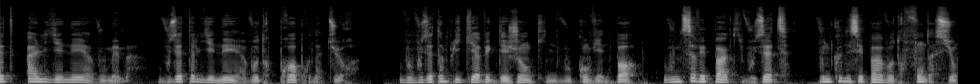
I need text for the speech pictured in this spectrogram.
êtes aliéné à vous-même. Vous êtes aliéné à votre propre nature. Vous vous êtes impliqué avec des gens qui ne vous conviennent pas. Vous ne savez pas qui vous êtes. Vous ne connaissez pas votre fondation,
